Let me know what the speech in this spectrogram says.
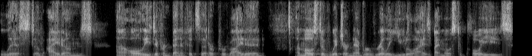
list of items, uh, all these different benefits that are provided, uh, most of which are never really utilized by most employees.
